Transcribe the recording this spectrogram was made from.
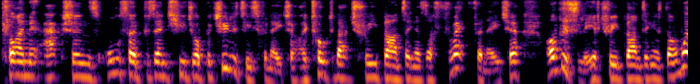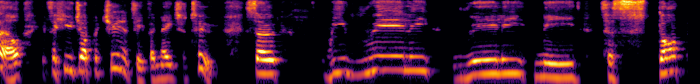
climate actions also present huge opportunities for nature. I talked about tree planting as a threat for nature. Obviously, if tree planting is done well, it's a huge opportunity for nature too. So we really, really need to stop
